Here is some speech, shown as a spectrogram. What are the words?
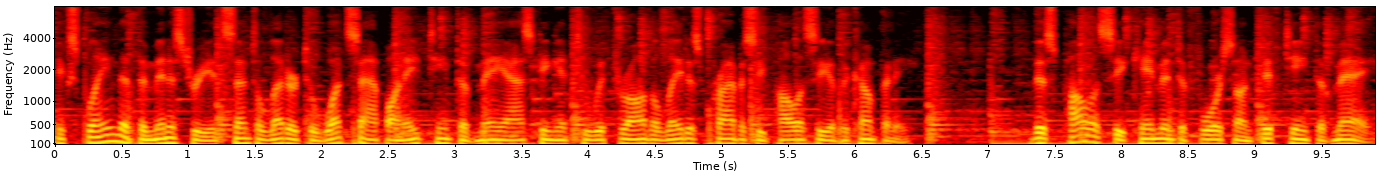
Explained that the ministry had sent a letter to WhatsApp on 18th of May asking it to withdraw the latest privacy policy of the company. This policy came into force on 15th of May.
